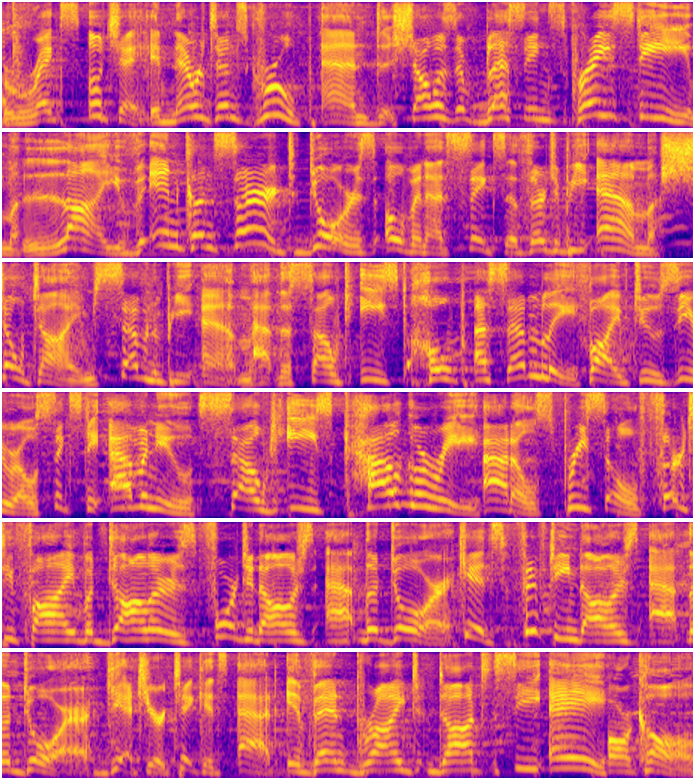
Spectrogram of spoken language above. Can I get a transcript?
Rex Uche, Inheritance Group, and Showers of Blessings Praise Team live in concert. Doors open at 6:30 p.m. Showtime 7 p.m. at the Southeast Hope Assembly, 520 60 Avenue, Southeast Calgary. Adults pre-sold $35, $40 at the door. Kids $15 at the door. Get your tickets at eventbrite.ca or call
